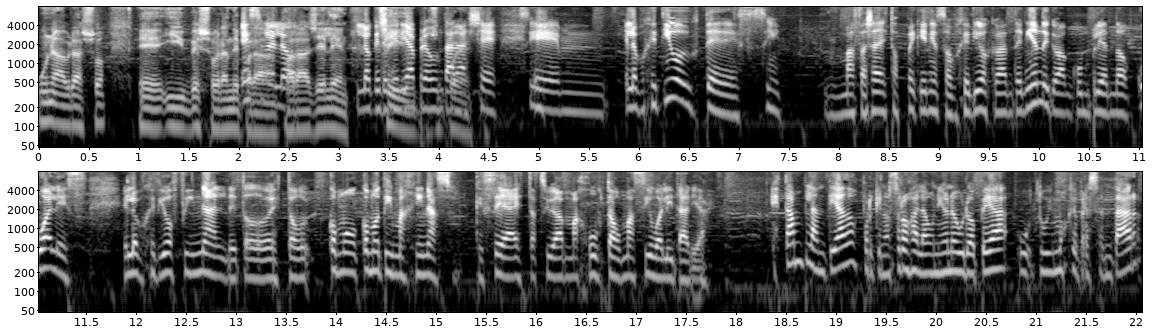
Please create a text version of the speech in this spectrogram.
Un abrazo eh, y beso grande Eso para, lo, para Yelén. lo que te Sí, quería preguntar ayer. Sí. Eh, el objetivo de ustedes, Sí. más allá de estos pequeños objetivos que van teniendo y que van cumpliendo, ¿cuál es el objetivo final de todo esto? ¿Cómo, cómo te imaginas que sea esta ciudad más justa o más igualitaria? Están planteados porque nosotros a la Unión Europea tuvimos que presentar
